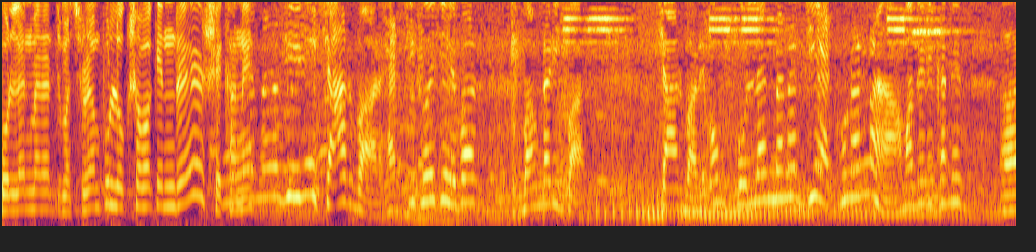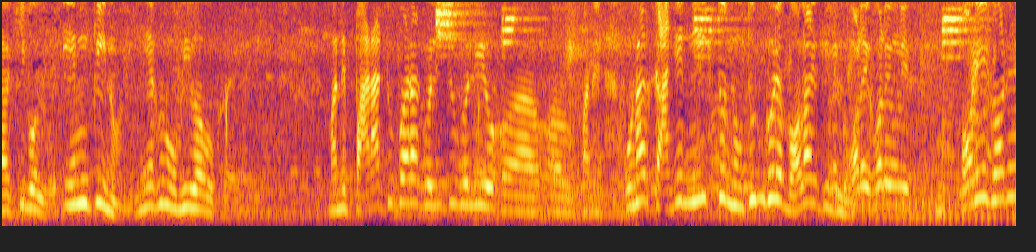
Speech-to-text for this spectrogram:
কল্যাণ ব্যানার্জি মানে শ্রীরামপুর লোকসভা কেন্দ্রে সেখানে ব্যানার্জি এই নিয়ে চারবার। হ্যাট্রিক হয়েছে এবার বাউন্ডারি পার। চারবার। এবং কল্যাণ ব্যানার্জি এখন আর না আমাদের এখানে কি বলব এমপি নন। উনি এখন অভিভাবক হয়ে গেছে মানে পাড়া টু পাড়া গলি টু গলি মানে ওনার কাজের নিরিখ তো নতুন করে বলার কিছু ঘরে ঘরে উনি ঘরে ঘরে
